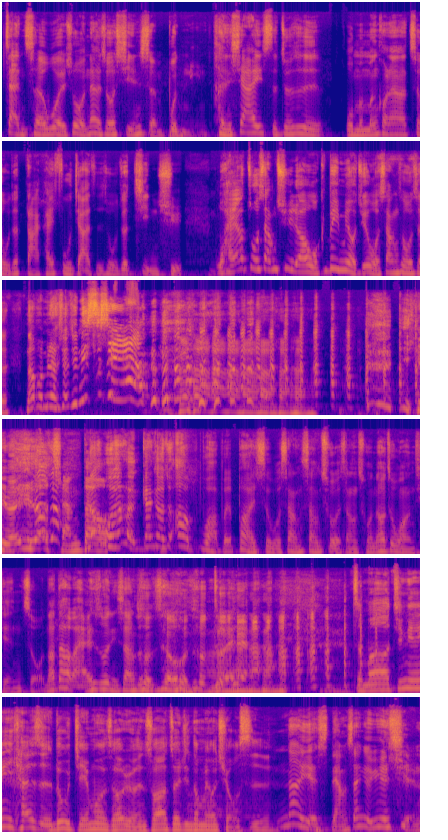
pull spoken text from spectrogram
占车位，所以我那个时候心神不宁，很下意识就是我们门口那辆车，我就打开副驾驶座，我就进去，我还要坐上去了哦，我并没有觉得我上错车。然后旁边的小姐，你是谁啊？以为遇到强盗然后我，还很尴尬，说哦不好不不好意思，我上上错了上错，然后就往前走，然后大白还是说你上错车，我说 对啊，怎么今天一开始录节目的时候，有人说他最近都没有糗事？那也是两三个月前，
